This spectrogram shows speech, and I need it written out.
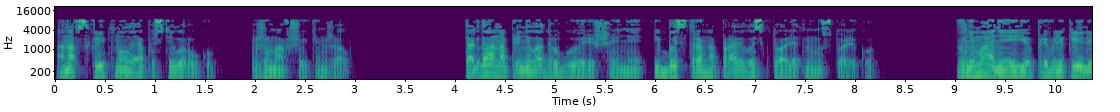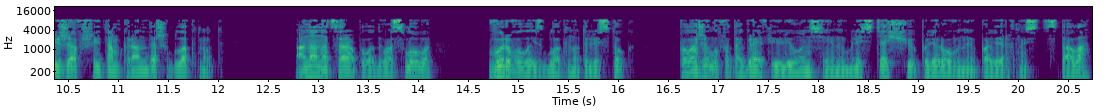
Она всхлипнула и опустила руку, сжимавшую кинжал. Тогда она приняла другое решение и быстро направилась к туалетному столику. Внимание ее привлекли лежавшие там карандаш и блокнот. Она нацарапала два слова, вырвала из блокнота листок, положила фотографию Леонсии на блестящую полированную поверхность стола,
